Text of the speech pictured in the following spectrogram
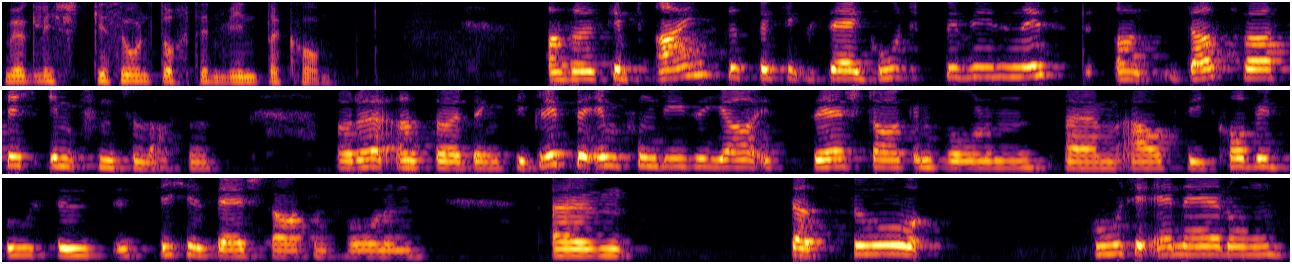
möglichst gesund durch den Winter kommt? Also es gibt eins, das wirklich sehr gut bewiesen ist, und das war, sich impfen zu lassen oder? Also ich denke, die Grippeimpfung dieses Jahr ist sehr stark empfohlen, ähm, auch die Covid-Boosters ist sicher sehr stark empfohlen. Ähm, dazu gute Ernährung,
